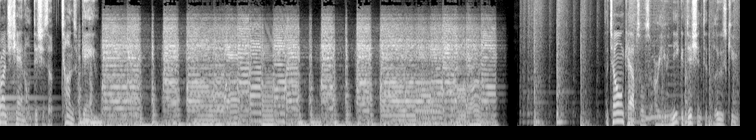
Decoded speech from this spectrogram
Crunch channel dishes up tons of gain. The tone capsules are a unique addition to the Blues Cube.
